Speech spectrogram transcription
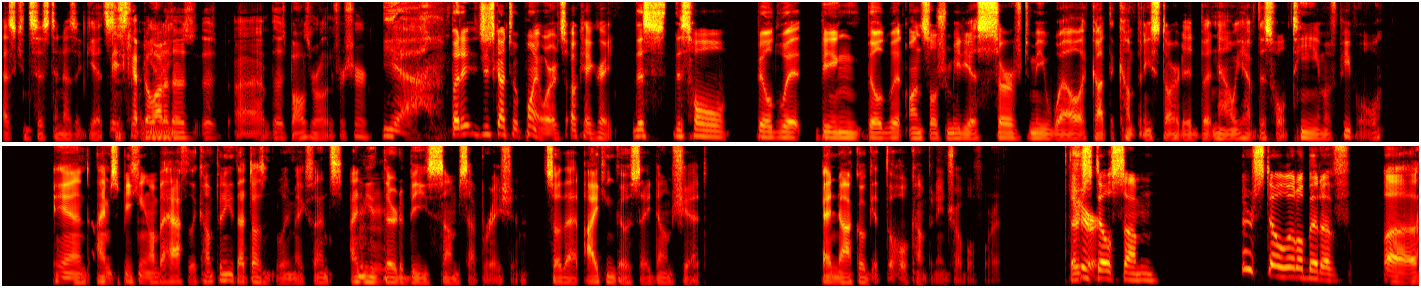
as consistent as it gets. He's kept a lot of those those uh, those balls rolling for sure. Yeah, but it just got to a point where it's okay, great. This this whole BuildWitt being BuildWitt on social media served me well. It got the company started, but now we have this whole team of people, and I'm speaking on behalf of the company. That doesn't really make sense. I Mhm. need there to be some separation so that I can go say dumb shit and not go get the whole company in trouble for it. There's Sure. still some. There's still a little bit of uh,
